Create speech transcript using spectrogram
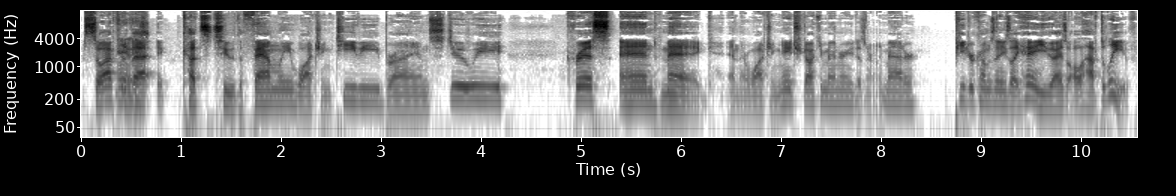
So after Anyways. that, it cuts to the family watching TV Brian, Stewie, Chris, and Meg. And they're watching nature documentary. Doesn't really matter. Peter comes in. He's like, hey, you guys all have to leave.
